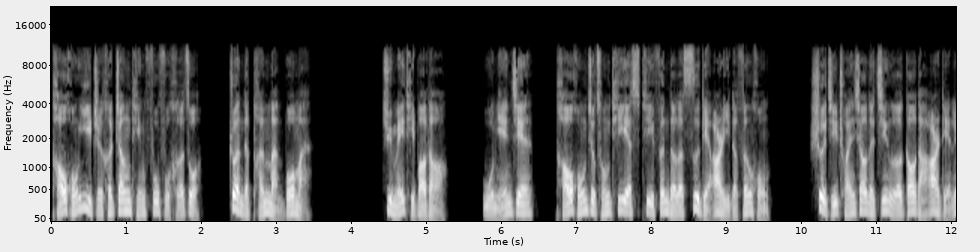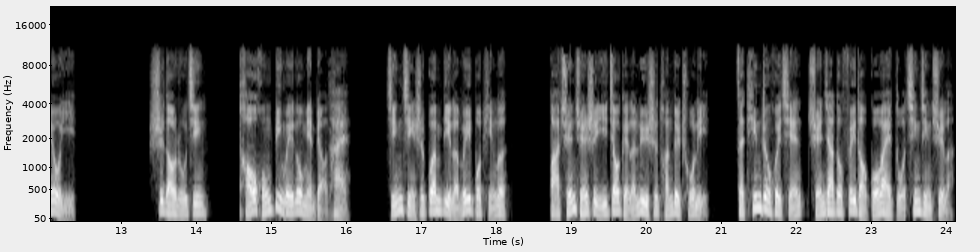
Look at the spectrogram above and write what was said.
陶虹一直和张庭夫妇合作，赚得盆满钵满。据媒体报道，五年间，陶虹就从 TST 分得了四点二亿的分红，涉及传销的金额高达二点六亿。事到如今，陶虹并未露面表态，仅仅是关闭了微博评论，把全权事宜交给了律师团队处理。在听证会前，全家都飞到国外躲清静去了。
